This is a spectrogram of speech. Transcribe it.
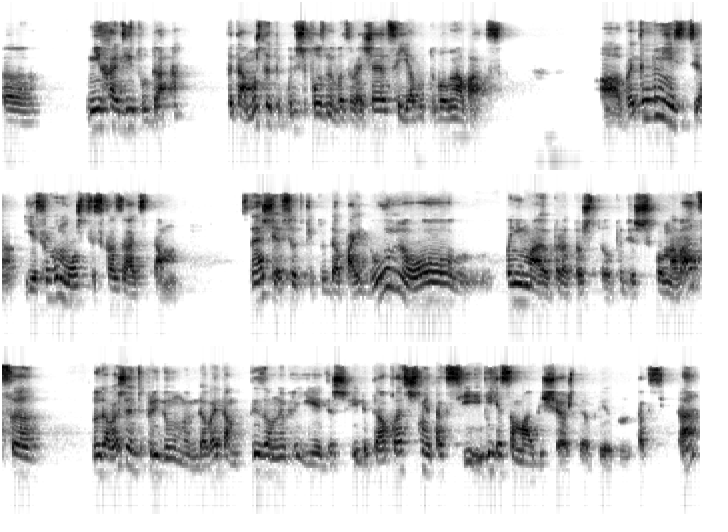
«Э, не ходи туда, потому что ты будешь поздно возвращаться, я буду волноваться. А в этом месте, если вы можете сказать там, знаешь, я все-таки туда пойду, но понимаю про то, что будешь волноваться, ну давай что-нибудь придумаем, давай там ты за мной приедешь, или ты оплатишь мне такси, или я сама обещаю, что я приеду такси, да?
